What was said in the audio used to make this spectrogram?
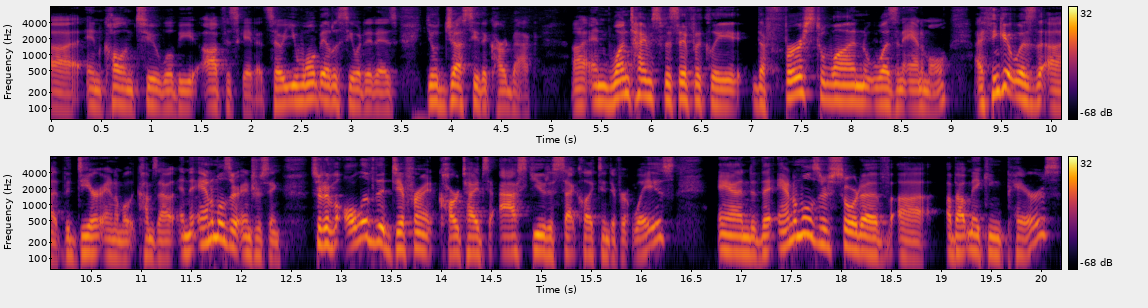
uh, in column two will be obfuscated so you won't be able to see what it is you'll just see the card back uh, and one time specifically, the first one was an animal. I think it was uh, the deer animal that comes out. And the animals are interesting. Sort of all of the different card types ask you to set collect in different ways. And the animals are sort of uh, about making pairs,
